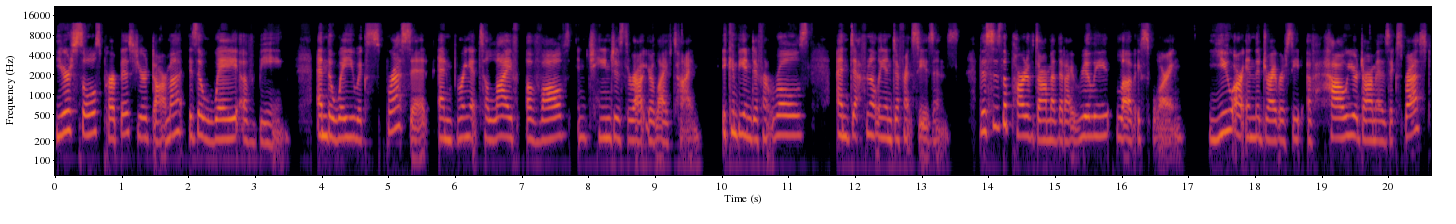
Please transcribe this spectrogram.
Your soul's purpose, your Dharma, is a way of being. And the way you express it and bring it to life evolves and changes throughout your lifetime. It can be in different roles and definitely in different seasons. This is the part of Dharma that I really love exploring. You are in the driver's seat of how your Dharma is expressed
